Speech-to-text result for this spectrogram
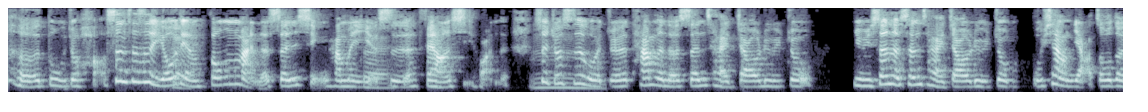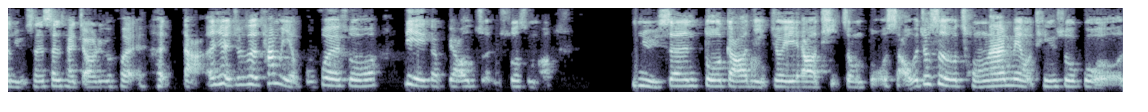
合度就好，甚至是有点丰满的身形，他们也是非常喜欢的。所以就是我觉得他们的身材焦虑就，就女生的身材焦虑就不像亚洲的女生身材焦虑会很大，而且就是他们也不会说列一个标准，说什么女生多高你就要体重多少。我就是从来没有听说过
